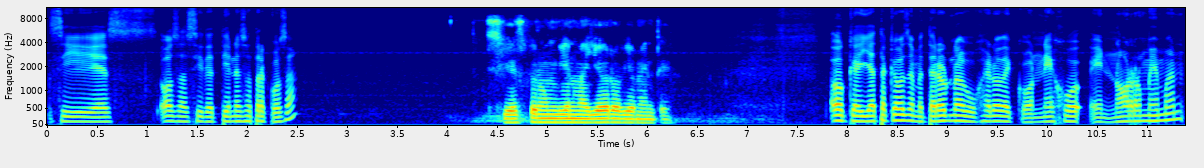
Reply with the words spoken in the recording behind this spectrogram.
si es... o sea, si detienes otra cosa? Si es por un bien mayor, obviamente. Ok, ya te acabas de meter en un agujero de conejo enorme, man.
